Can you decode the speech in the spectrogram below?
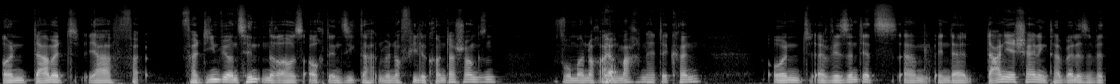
Und damit, ja, ver verdienen wir uns hinten raus auch den Sieg. Da hatten wir noch viele Konterchancen, wo man noch einen ja. machen hätte können. Und äh, wir sind jetzt ähm, in der Daniel Shining-Tabelle sind wir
